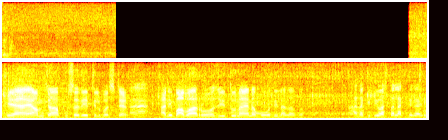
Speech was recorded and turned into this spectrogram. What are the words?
चला. हे आहे आमच्या पुसद येथील बस स्टँड. आणि बाबा रोज इथून आहे ना मोदीला जात असतात आता किती वाजता लागते गाडी?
